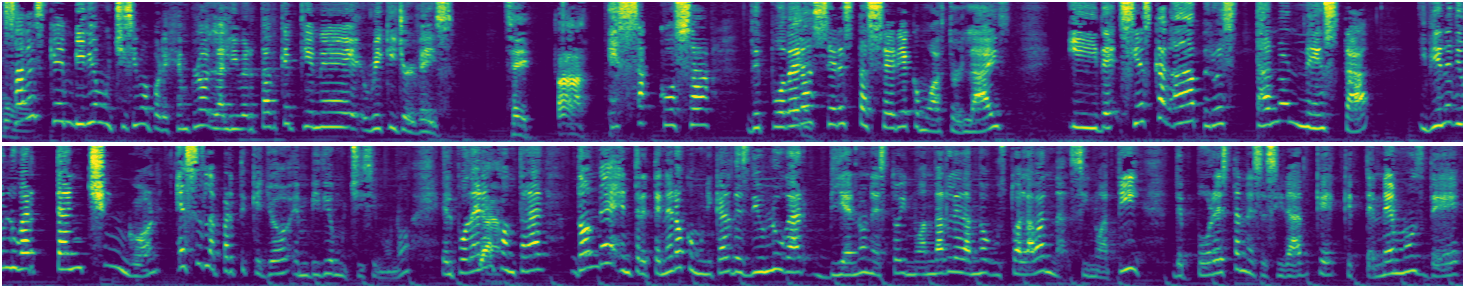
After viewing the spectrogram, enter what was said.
¿sabes qué envidio muchísimo, por ejemplo, la libertad que tiene Ricky Gervais? sí. Ah, Esa cosa de poder hacer esta serie como Afterlife y de, si es cagada, pero es tan honesta y viene de un lugar tan chingón, esa es la parte que yo envidio muchísimo, ¿no? El poder encontrar dónde entretener o comunicar desde un lugar bien honesto y no andarle dando gusto a la banda, sino a ti, de por esta necesidad que, que tenemos de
